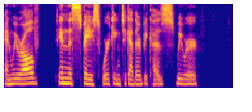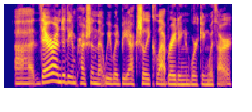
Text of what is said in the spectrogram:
and we were all in this space working together because we were uh, there under the impression that we would be actually collaborating and working with our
